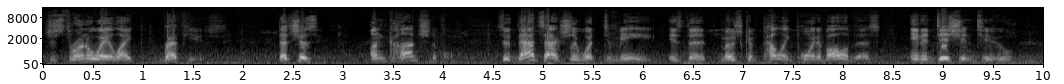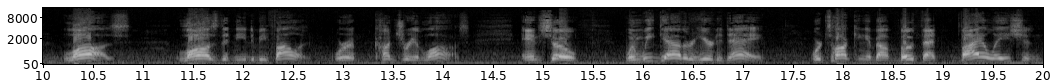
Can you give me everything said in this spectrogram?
just thrown away like refuse. That's just unconscionable. So that's actually what, to me, is the most compelling point of all of this, in addition to laws, laws that need to be followed. We're a country of laws. And so when we gather here today, we're talking about both that violation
